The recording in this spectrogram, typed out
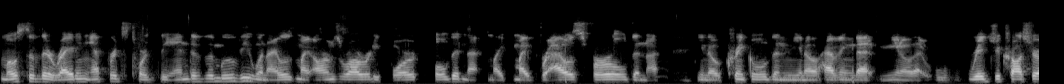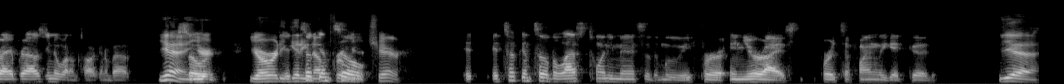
most of their writing efforts towards the end of the movie when I was my arms were already for, folded and I, like my brows furled and I, you know crinkled and you know having that you know that ridge across your eyebrows. You know what I'm talking about. Yeah, So you're you're already getting up from your chair. It it took until the last 20 minutes of the movie for in your eyes for it to finally get good. Yeah,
